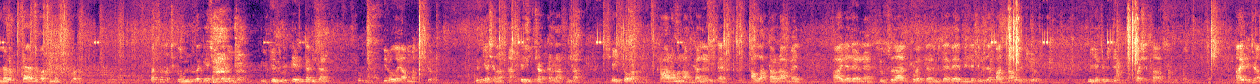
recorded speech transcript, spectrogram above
misafirlerim, değerli basın mensupları. Basın açıklamamıza geçmeden önce ülkemizi derinden üzen bir olayı anmak istiyorum. Dün yaşanan askeri uçak kazasında şehit olan kahraman askerlerimize Allah'tan rahmet, ailelerine, Türk Silahlı Kuvvetlerimize ve milletimize başsağlığı diliyorum. Milletimizin başı sağ olsun. Ayrıca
